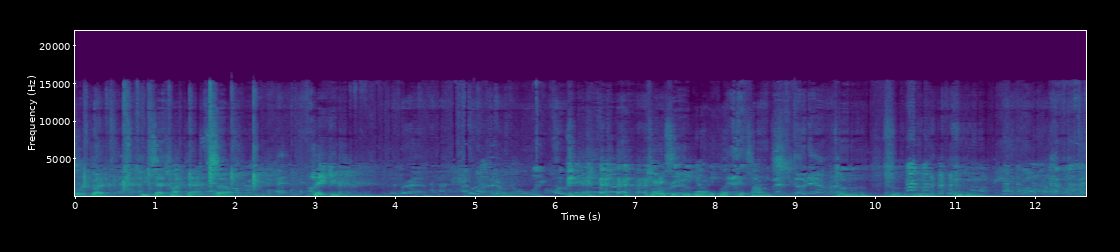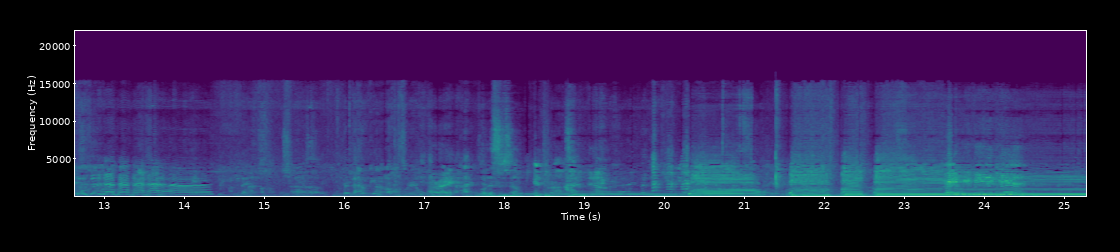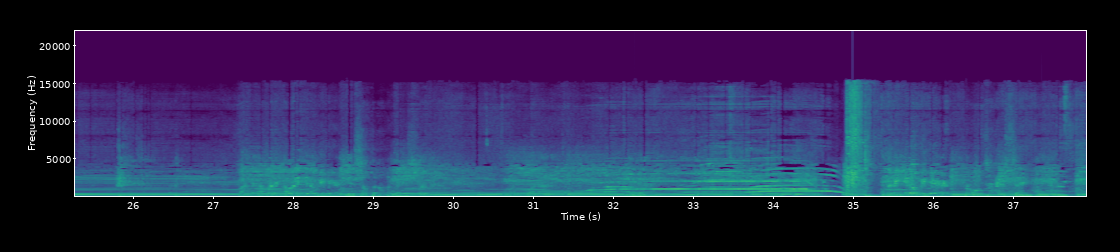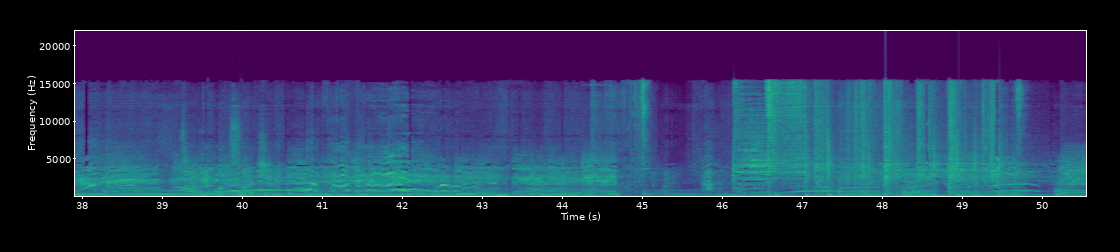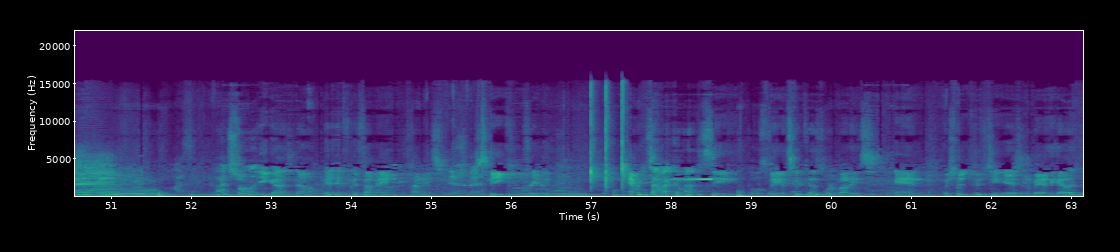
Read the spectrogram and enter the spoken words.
excellent, but he said fuck that. So thank you. Tracy, do you know any Blitzkid songs? All right. Well, this is um, impromptu. All right. I just want to let you guys know, if, if I may, if I may speak freely. Every time I come out to see Goolsby, it's because we're buddies and we spent 15 years in a band together.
